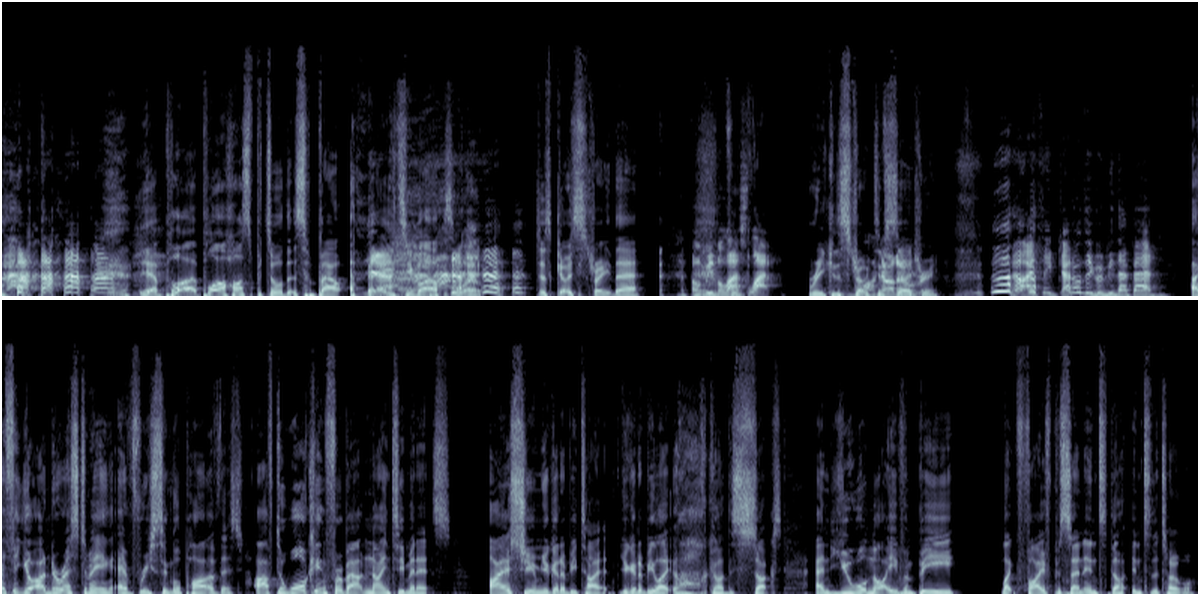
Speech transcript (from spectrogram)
Yeah, plot plot a hospital that's about Yeah. 80 miles away. Just go straight there. I'll be the last lap. Reconstructive Walk on over. surgery. No, I think, I don't think it would be that bad. I think you're underestimating every single part of this. After walking for about 90 minutes, I assume you're going to be tired. You're going to be like, "Oh god, this sucks." And you will not even be like 5% into the into the total.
